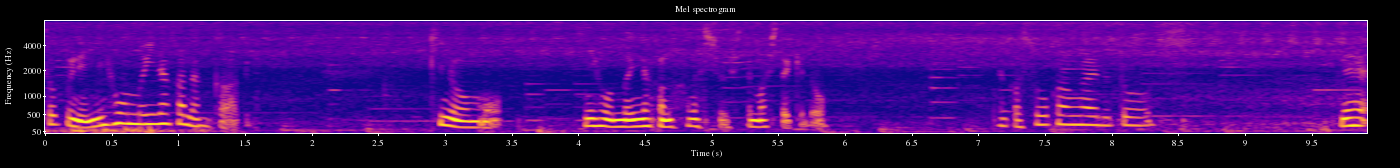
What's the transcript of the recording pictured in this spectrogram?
特に日本の田舎なんか昨日も日本の田舎の話をしてましたけどなんかそう考えるとね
